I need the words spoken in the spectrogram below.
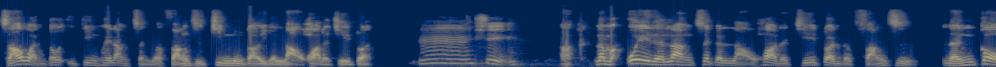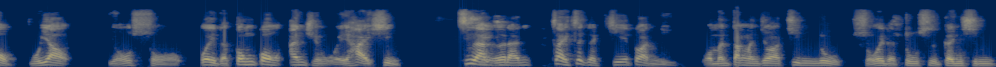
早晚都一定会让整个房子进入到一个老化的阶段。嗯，是啊。那么为了让这个老化的阶段的房子，能够不要有所谓的公共安全危害性，自然而然在这个阶段里，我们当然就要进入所谓的都市更新。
